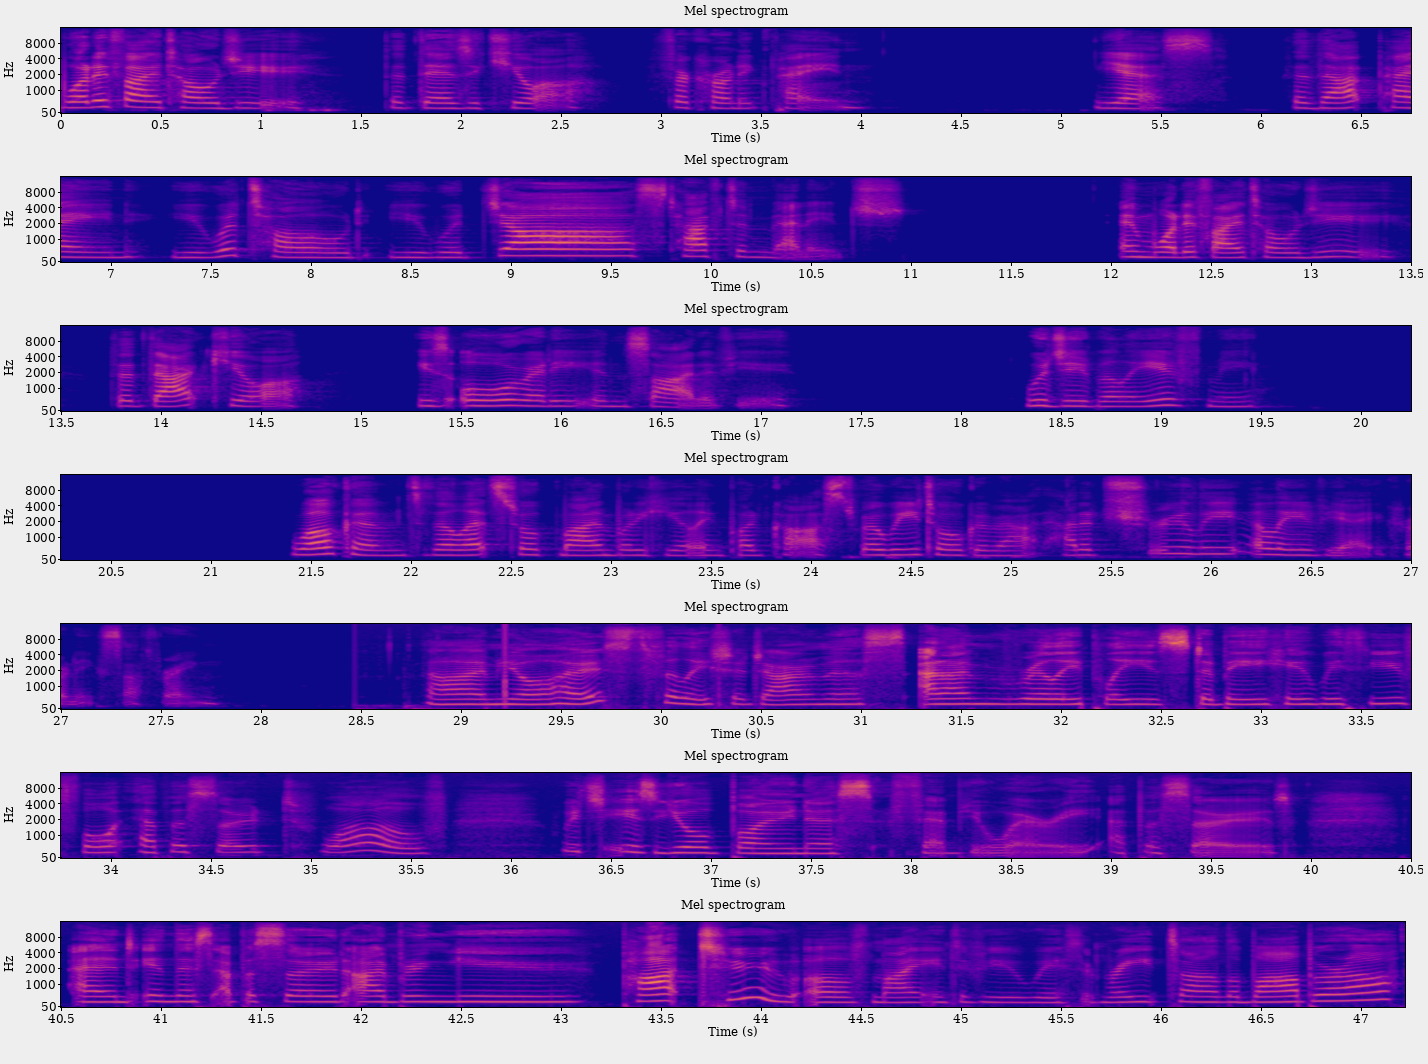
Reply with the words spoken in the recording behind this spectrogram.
What if I told you that there's a cure for chronic pain? Yes, for that pain you were told you would just have to manage. And what if I told you that that cure is already inside of you? Would you believe me? Welcome to the Let's Talk Mind Body Healing podcast, where we talk about how to truly alleviate chronic suffering. I'm your host, Felicia Jaramus, and I'm really pleased to be here with you for episode 12, which is your bonus February episode. And in this episode, I bring you part two of my interview with Rita LaBarbera.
